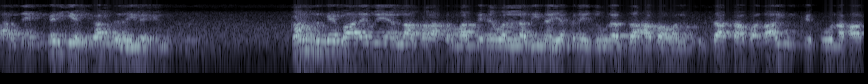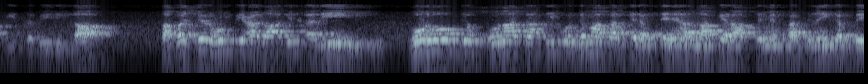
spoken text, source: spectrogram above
کر دیں پھر یہ قرض نہیں رہے گی۔ قرض کے بارے میں اللہ تعالیٰ فرماتے ہیں ولدین یقن ضورت صاحب کا ولائی کے سونا فی سبیل اللہ فبشر ہوں بھی علیم وہ لوگ جو سونا چاندی کو جمع کر کے رکھتے ہیں، اللہ کے راستے میں خرچ نہیں کرتے۔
